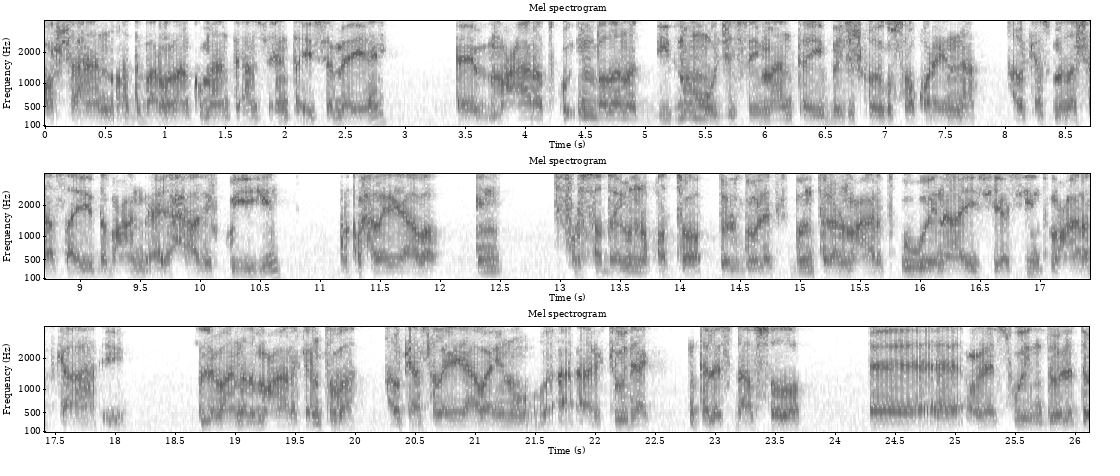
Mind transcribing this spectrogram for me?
qorshahan hadda baarlamaanku maanta ansixinta ay sameeyeen mucaaradku in badanoo diidmo muujisay maanta ay bejishkooda ku soo qoreenna halkaas madashaas ayay dabcan ay xaadir ku yihiin. Marka waxaa laga yaabaa in fursad ay u noqoto dowlad goboleedka puntland mucaaradka u weynaayay siyaasiyiinta mucaaradka ah iyo xildhibaanada mucaaradka. Intuba halkaas laga yaabaa inuu aragti wadaag inta la isdhaafsado culeys weyn dowladda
